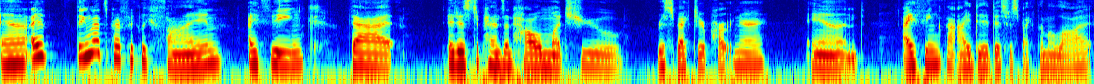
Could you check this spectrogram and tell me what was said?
and I think that's perfectly fine. I think that it just depends on how much you respect your partner and I think that I did disrespect them a lot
